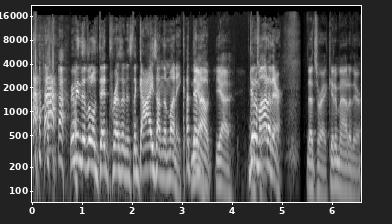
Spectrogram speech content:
Uh. we mean the little dead presidents, the guys on the money. Cut them yeah, out. Yeah. Get them out of there. That's right. Get them out of there.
